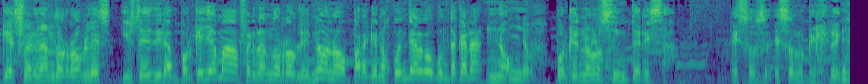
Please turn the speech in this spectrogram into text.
que es Fernando Robles. Y ustedes dirán, ¿por qué llama a Fernando Robles? No, no, para que nos cuente algo de Punta Cana, no, No. porque no nos interesa. Eso es, eso es lo que creen.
